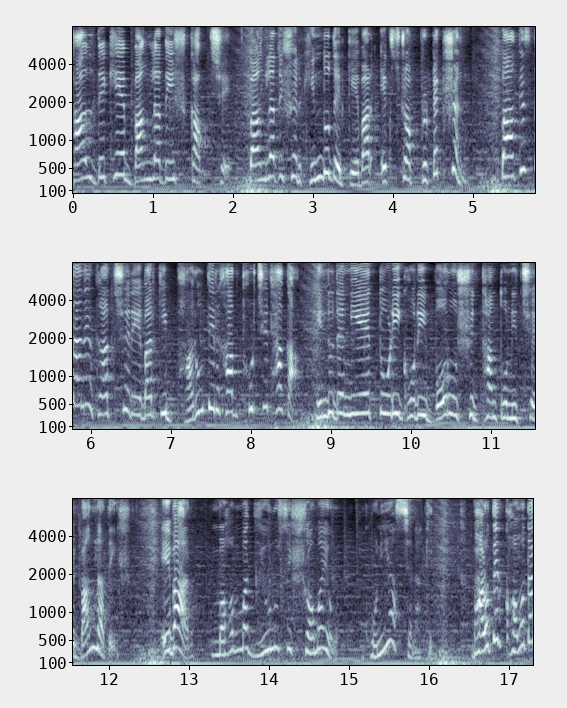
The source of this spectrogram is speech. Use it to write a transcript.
হাল দেখে বাংলাদেশ কাঁপছে। বাংলাদেশের হিন্দুদেরকে এবার এক্সট্রা প্রোটেকশন পাকিস্তানের কাজ ছেড়ে এবার কি ভারতের হাত ধরছে ঢাকা? হিন্দুদের নিয়ে তড়ি ঘড়ি বড় সিদ্ধান্ত নিচ্ছে বাংলাদেশ। এবার মোহাম্মদ ইউনুসের সময়ও ঘনিয়ে আসছে নাকি? ভারতের ক্ষমতা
